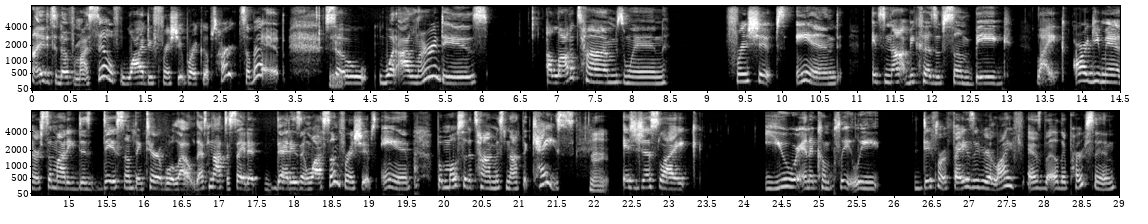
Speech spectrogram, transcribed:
I needed to know for myself why do friendship breakups hurt so bad. So what I learned is a lot of times when friendships end, it's not because of some big like argument or somebody just did something terrible. That's not to say that that isn't why some friendships end, but most of the time it's not the case. Right. It's just like you were in a completely different phase of your life as the other person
